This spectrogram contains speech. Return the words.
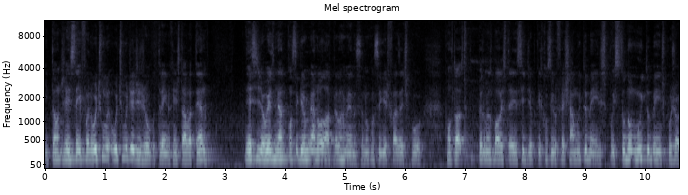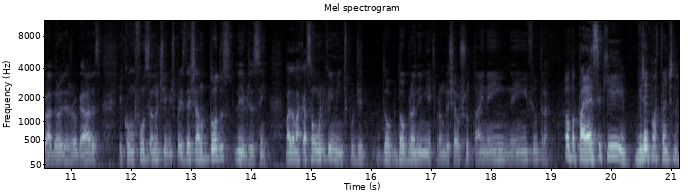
Então isso aí foi no último, último dia de jogo, treino que a gente tava tendo. Nesse jogo eles me, conseguiram me anular, pelo menos. Eu não consegui fazer, tipo, pontuar, tipo, pelo menos bola de três esse dia, porque eles conseguiram fechar muito bem. Eles tipo, estudam muito bem tipo, os jogadores, as jogadas e como funciona o time. Tipo, eles deixaram todos livres, assim. Mas a marcação única em mim, tipo, de do- dobrando em mim aqui pra não deixar eu chutar e nem, nem infiltrar. Opa, parece que vídeo é importante, né?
